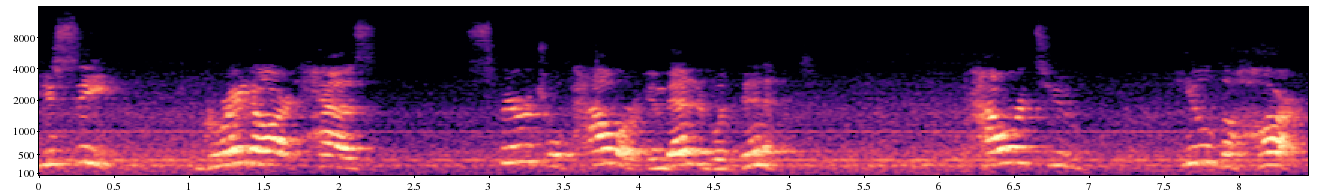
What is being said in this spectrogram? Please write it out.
You see, great art has spiritual power embedded within it. Power to heal the heart,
